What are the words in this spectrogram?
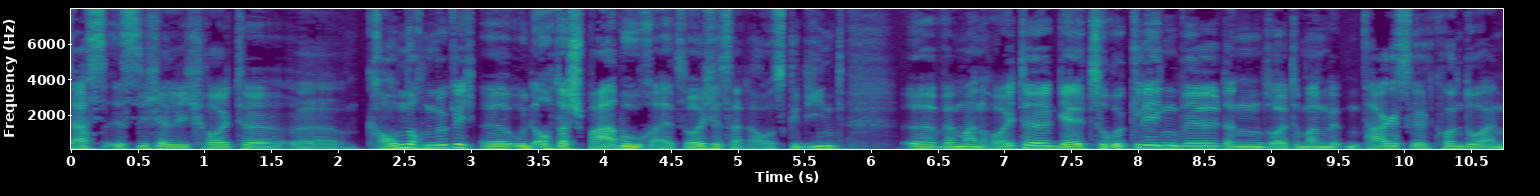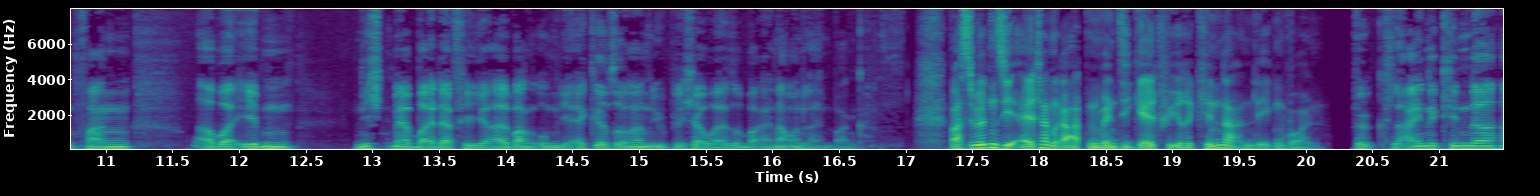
Das ist sicherlich heute äh, kaum noch möglich. Und auch das Sparbuch als solches hat ausgedient. Wenn man heute Geld zurücklegen will, dann sollte man mit einem Tagesgeldkonto anfangen, aber eben nicht mehr bei der Filialbank um die Ecke, sondern üblicherweise bei einer Onlinebank. Was würden Sie Eltern raten, wenn sie Geld für ihre Kinder anlegen wollen? Für kleine Kinder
